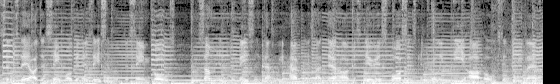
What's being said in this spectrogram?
since they are the same organization with the same goals. Some information that we have is that there are mysterious forces controlling DRO since we left.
